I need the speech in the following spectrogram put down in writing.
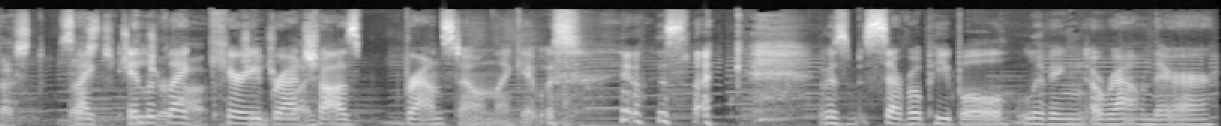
best. Best like it looked like hou- Carrie ginger life. Bradshaw's brownstone. Like it was, it was like it was several people living around there.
